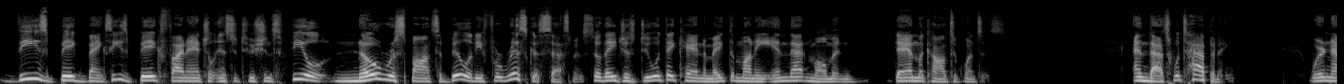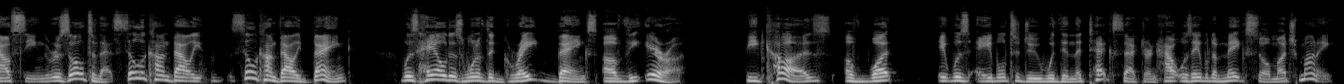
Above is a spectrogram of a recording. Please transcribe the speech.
these big banks, these big financial institutions feel no responsibility for risk assessment. So they just do what they can to make the money in that moment and damn the consequences. And that's what's happening. We're now seeing the results of that. Silicon Valley Silicon Valley Bank was hailed as one of the great banks of the era because of what it was able to do within the tech sector and how it was able to make so much money.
